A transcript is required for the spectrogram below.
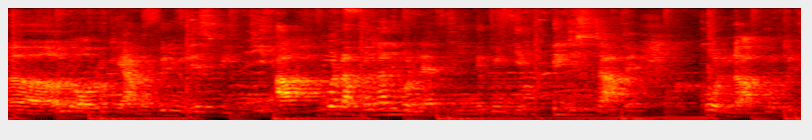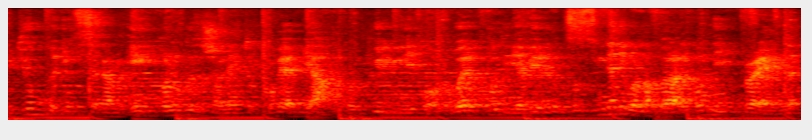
uh, loro che hanno più di mille iscritti a collaborare con le aziende. Quindi registrate con appunto YouTube, Instagram e qualunque social network che abbiate con più di 1000 follower potete avere l'opportunità di collaborare con dei brand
